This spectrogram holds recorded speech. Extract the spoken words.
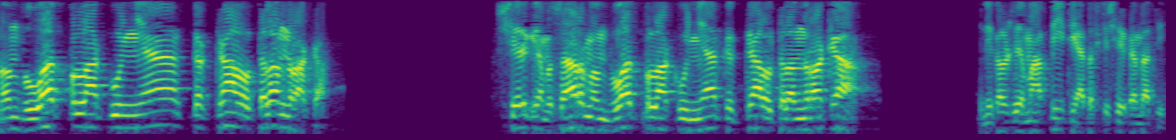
membuat pelakunya kekal dalam neraka. Syirik yang besar membuat pelakunya kekal dalam neraka. Ini kalau dia mati di atas kesyirikan tadi.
